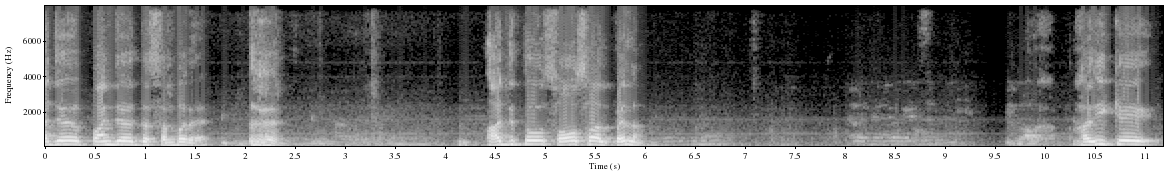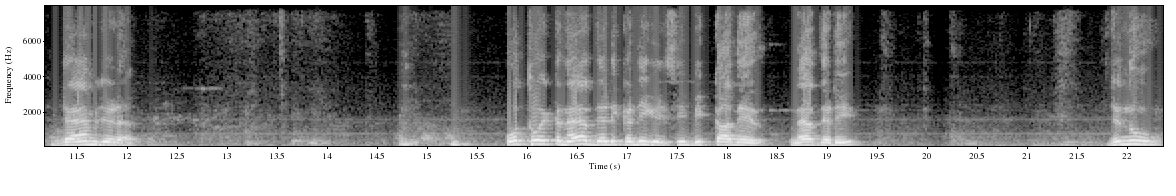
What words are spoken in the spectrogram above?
ਅੱਜ 5 ਦਸੰਬਰ ਹੈ। ਅੱਜ ਤੋਂ 100 ਸਾਲ ਪਹਿਲਾਂ ਹਰੀ ਕੇ ਡੈਮ ਜਿਹੜਾ ਉੱਥੋਂ ਇੱਕ ਨਹਿਰ ਜਿਹੜੀ ਕੱਢੀ ਗਈ ਸੀ ਬੀਕਾਨੇਰ ਨਹਿਰ ਜਿਹੜੀ ਜਿਹਨੂੰ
